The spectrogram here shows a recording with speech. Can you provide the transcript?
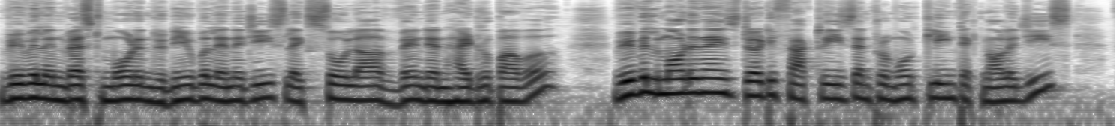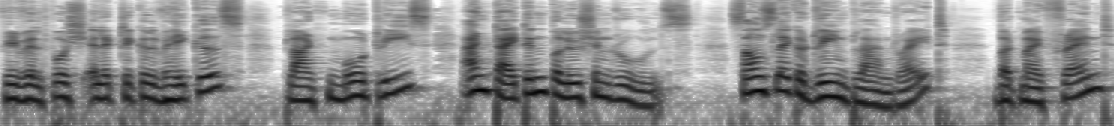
we will invest more in renewable energies like solar, wind and hydropower, we will modernize dirty factories and promote clean technologies, we will push electrical vehicles, plant more trees and tighten pollution rules. Sounds like a dream plan, right? But my friend,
